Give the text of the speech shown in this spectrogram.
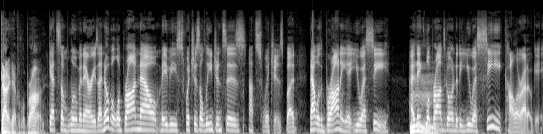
Got to get LeBron. get some luminaries. I know, but LeBron now maybe switches allegiances, not switches, but now with Bronny at USC. I think Hmm. LeBron's going to the USC Colorado game.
